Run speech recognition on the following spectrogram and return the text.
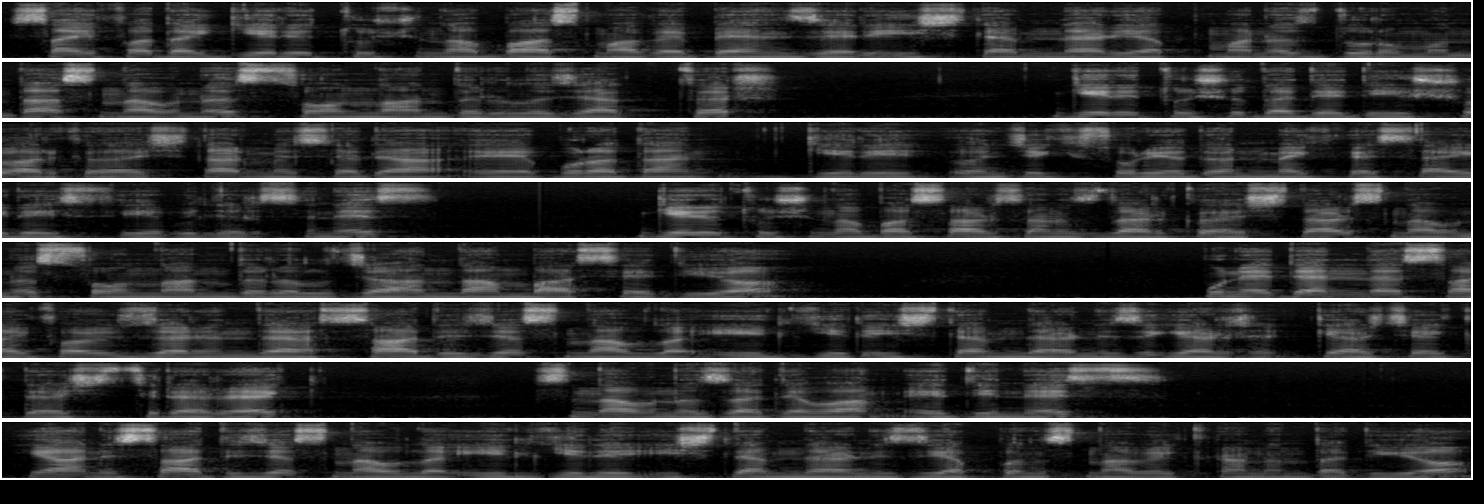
Sayfada geri tuşuna basma ve benzeri işlemler yapmanız durumunda sınavınız sonlandırılacaktır. Geri tuşu da dediği şu arkadaşlar mesela e, buradan geri önceki soruya dönmek vesaire isteyebilirsiniz. Geri tuşuna basarsanız da arkadaşlar sınavınız sonlandırılacağından bahsediyor. Bu nedenle sayfa üzerinde sadece sınavla ilgili işlemlerinizi ger- gerçekleştirerek sınavınıza devam ediniz. Yani sadece sınavla ilgili işlemlerinizi yapın sınav ekranında diyor.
